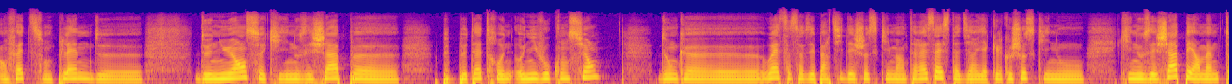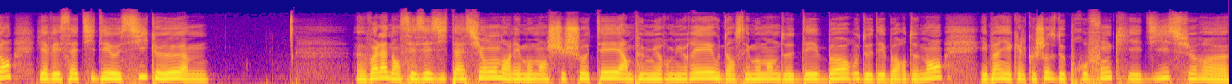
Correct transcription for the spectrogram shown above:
en fait, sont pleines de, nuances qui nous échappent peut-être au, niveau conscient. Donc, euh, ouais, ça, ça faisait partie des choses qui m'intéressaient. C'est-à-dire, il y a quelque chose qui nous, qui nous échappe. Et en même temps, il y avait cette idée aussi que euh, euh, voilà, dans ces hésitations, dans les moments chuchotés, un peu murmurés, ou dans ces moments de débord ou de débordement, eh ben, il y a quelque chose de profond qui est dit sur euh,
